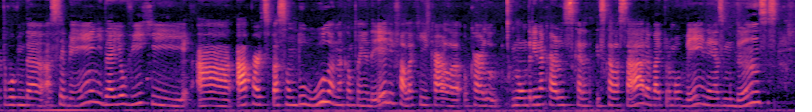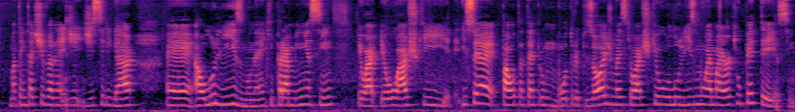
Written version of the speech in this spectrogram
tava ouvindo a, a, CBN, daí eu vi que a, a participação do Lula na campanha dele fala que Carla, o Carlos, Londrina Carlos Escalassara vai promover né, as mudanças, uma tentativa né, de, de se ligar é, ao lulismo, né, que para mim, assim, eu, eu acho que isso é pauta até para um outro episódio, mas que eu acho que o lulismo é maior que o PT, assim.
